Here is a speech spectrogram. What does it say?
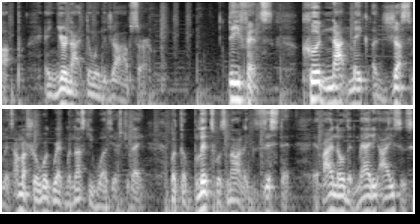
up, and you're not doing the job, sir. Defense could not make adjustments. I'm not sure where Greg Manusky was yesterday, but the blitz was non existent. If I know that Matty Ice is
